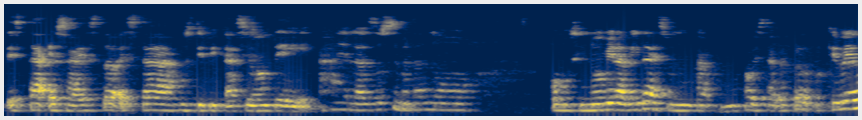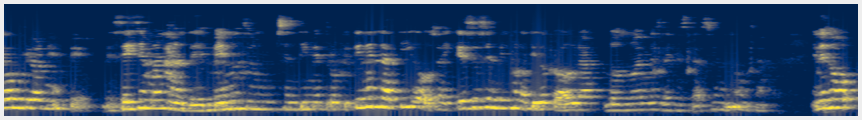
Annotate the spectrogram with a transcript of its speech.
esta, o sea, esta, esta justificación de, ay, las dos semanas no, como si no hubiera vida, eso nunca, nunca voy a estar de acuerdo, porque veo embriones de, de seis semanas, de menos de un centímetro, que tienen latido, o sea, y que ese es el mismo latido que va a durar los nueve meses de gestación, ¿no? O sea, en eso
